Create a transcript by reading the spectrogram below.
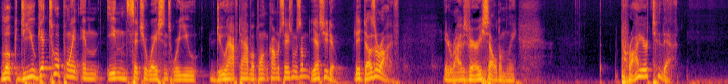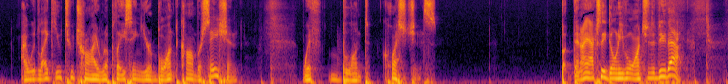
Look, do you get to a point in in situations where you do have to have a blunt conversation with someone? Yes, you do. It does arrive. It arrives very seldomly. Prior to that, I would like you to try replacing your blunt conversation with blunt questions. But then I actually don't even want you to do that.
